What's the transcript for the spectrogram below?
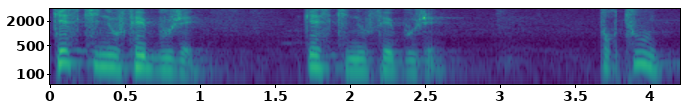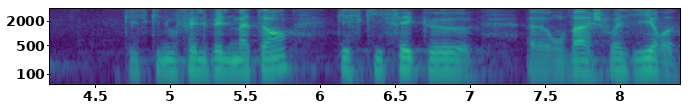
Qu'est-ce qui nous fait bouger? Qu'est-ce qui nous fait bouger? Pour tout. Qu'est-ce qui nous fait lever le matin? Qu'est-ce qui fait qu'on euh, va choisir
